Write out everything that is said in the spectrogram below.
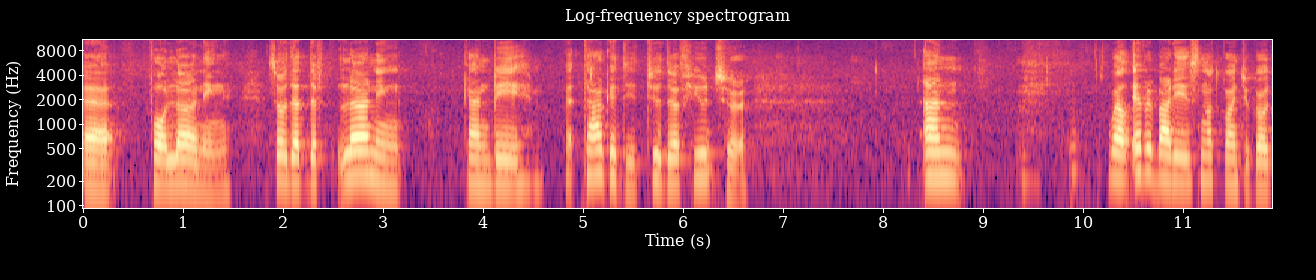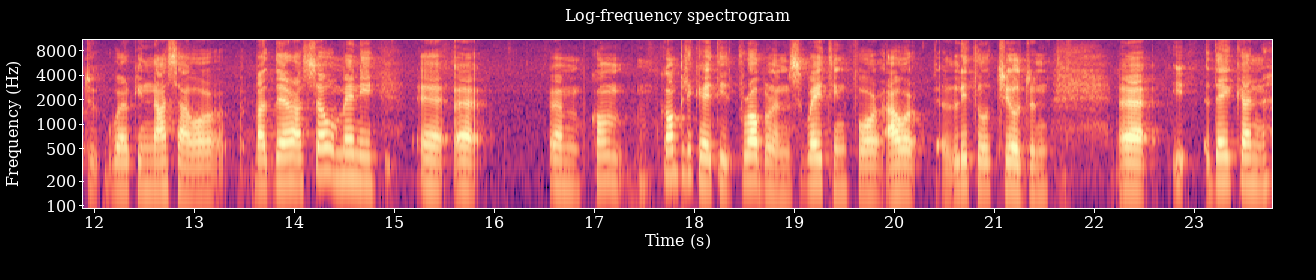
uh, for learning so that the learning can be targeted to the future? And well, everybody is not going to go to work in NASA, or, but there are so many uh, uh, um, com complicated problems waiting for our little children. Uh, they can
